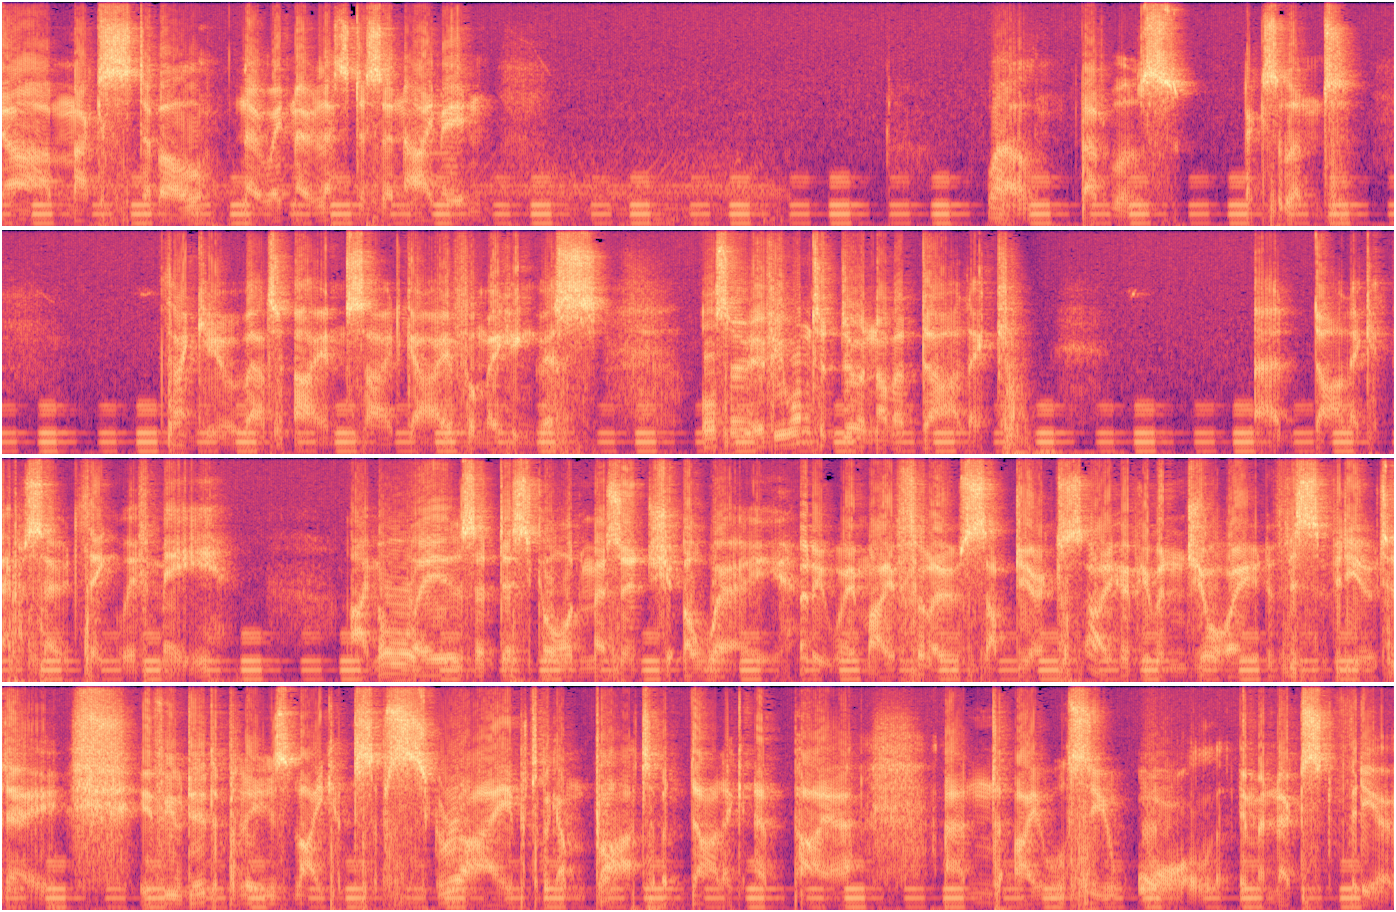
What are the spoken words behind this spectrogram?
are Maxtible. No, wait, no, Lesterson, I mean. Well, that was excellent. Thank you, that Ironside guy, for making this. Also, if you want to do another Dalek, a Dalek episode thing with me, I'm always a Discord message away. Anyway, my fellow subjects, I hope you enjoyed this video today. If you did, please like and subscribe to become part of a Dalek Empire. And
